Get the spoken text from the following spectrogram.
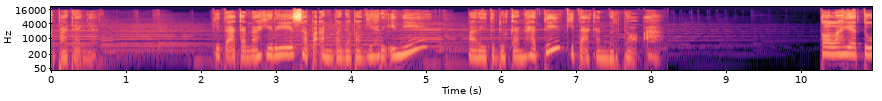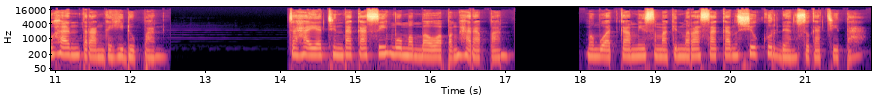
kepadanya. Kita akan akhiri sapaan pada pagi hari ini. Mari teduhkan hati, kita akan berdoa. Kaulah ya Tuhan terang kehidupan. Cahaya cinta kasih-Mu membawa pengharapan, membuat kami semakin merasakan syukur dan sukacita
